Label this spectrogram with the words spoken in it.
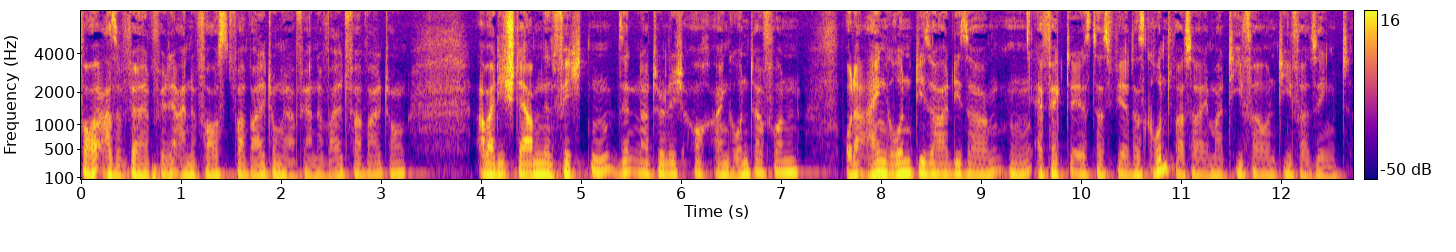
also für, für eine Forstverwaltung oder für eine Waldverwaltung. Aber die sterbenden Fichten sind natürlich auch ein Grund davon. Oder ein Grund dieser, dieser hm, Effekte ist, dass wir das Grundwasser immer tiefer und tiefer sinkt.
